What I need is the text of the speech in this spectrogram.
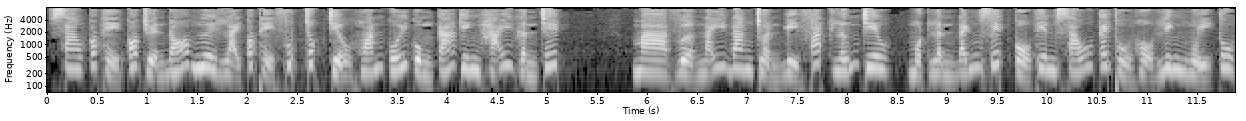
Sao có thể có chuyện đó ngươi lại có thể phút chốc triệu hoán cuối cùng cá kinh hãi gần chết. Mà vừa nãy đang chuẩn bị phát lớn chiêu, một lần đánh giết cổ thiên sáu cái thủ hộ linh ngụy tu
